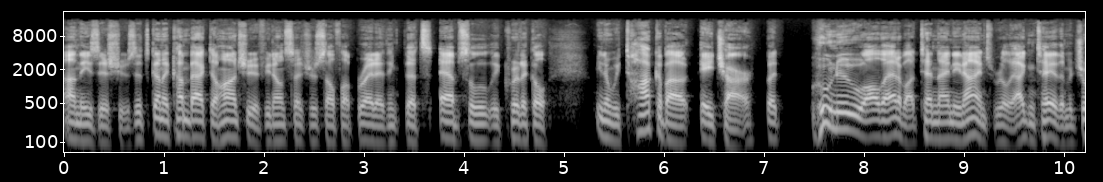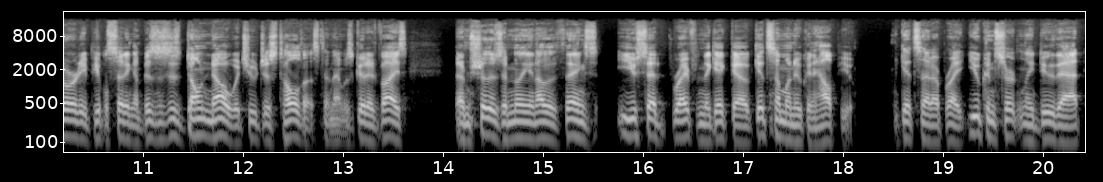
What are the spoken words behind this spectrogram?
on these issues. It's going to come back to haunt you if you don't set yourself up right. I think that's absolutely critical. You know, we talk about HR, but who knew all that about 1099s, really? I can tell you the majority of people sitting in businesses don't know what you just told us, and that was good advice. I'm sure there's a million other things. You said right from the get go get someone who can help you get set up right. You can certainly do that.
